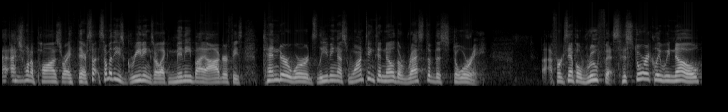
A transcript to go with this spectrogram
I just want to pause right there. Some of these greetings are like mini biographies, tender words, leaving us wanting to know the rest of the story. Uh, for example, Rufus. Historically, we know,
